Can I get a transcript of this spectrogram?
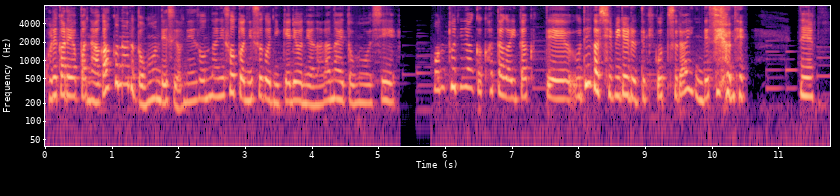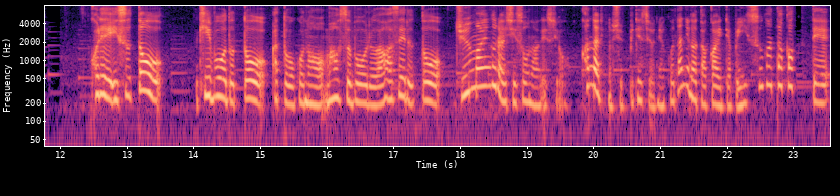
これからやっぱ長くなると思うんですよねそんなに外にすぐに行けるようにはならないと思うし本当になんか肩が痛くて腕がしびれるって結構辛いんですよね。でこれ椅子とキーボードとあとこのマウスボール合わせると10万円ぐらいしそうなんですよ。かなりの出費ですよね。これ何が高いってやっぱ椅子が高くて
